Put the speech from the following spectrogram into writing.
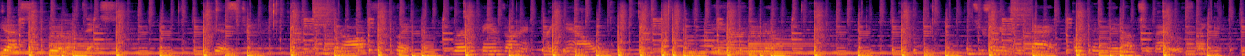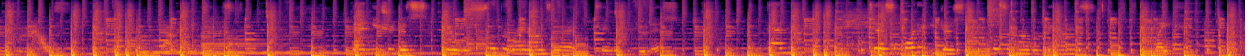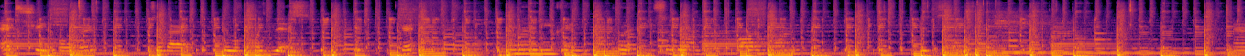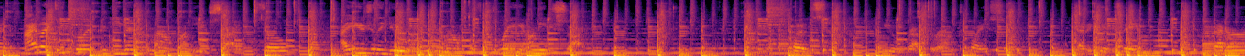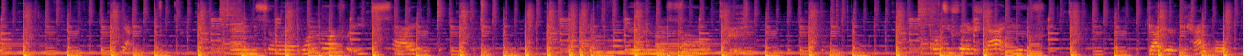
just do it like this. Just take it off, put rubber bands on it, got your catapult.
